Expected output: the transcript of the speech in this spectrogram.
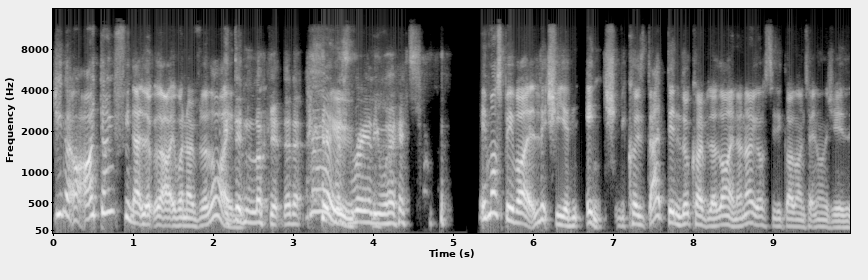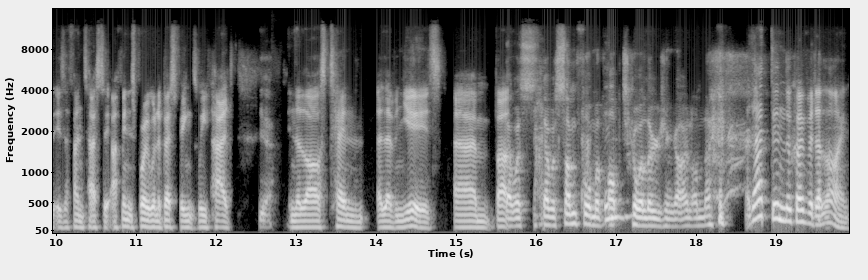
Do you know? I don't think that looked like it went over the line. It didn't look it, did it? No. It was really weird. It must be like literally an inch because that didn't look over the line. I know obviously the goal line technology is, is a fantastic. I think it's probably one of the best things we've had Yeah. in the last 10, 11 years. Um, but There was there was some form of optical illusion going on there. that didn't look over the line.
